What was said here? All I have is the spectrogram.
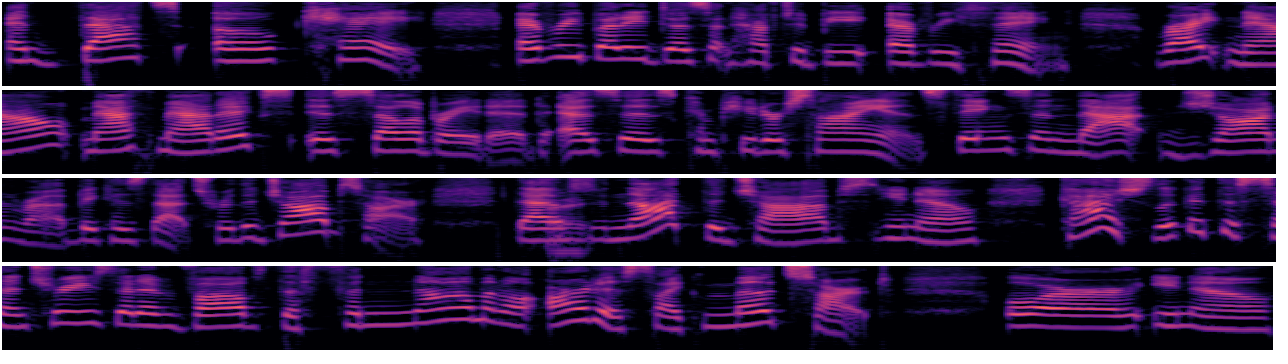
and that's okay. Everybody doesn't have to be everything. Right now mathematics is celebrated as is computer science things in that genre because that's where the jobs are. That's Right. not the jobs you know gosh, look at the centuries that involved the phenomenal artists like Mozart, or, you know,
